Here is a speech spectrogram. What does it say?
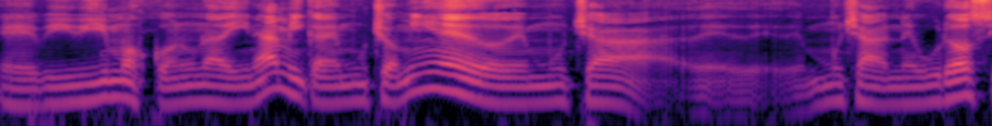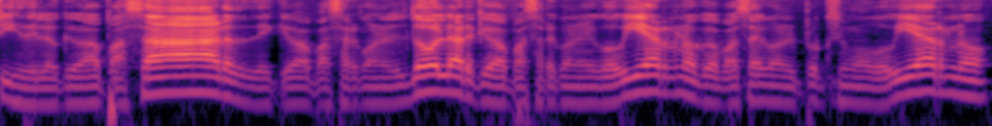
eh, vivimos con una dinámica de mucho miedo, de mucha, de, mucha neurosis de lo que va a pasar, de qué va a pasar con el dólar, qué va a pasar con el gobierno, qué va a pasar con el próximo gobierno.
